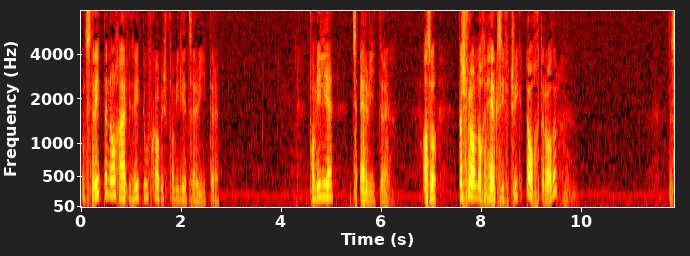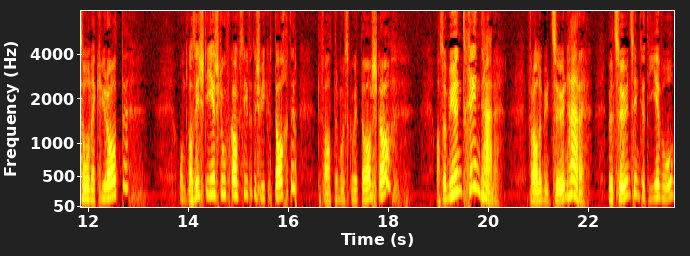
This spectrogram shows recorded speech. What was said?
Und das dritte nachher, die dritte Aufgabe ist, die Familie zu erweitern. Familie zu erweitern. Also, das war vor allem nachher her für die Schwiegertochter, oder? Der Sohn hat geheiratet. Und was ist die erste Aufgabe von der Schwiegertochter? Der Vater muss gut dastehen. Also müssen die Kinder her. Vor allem müssen die Söhne her. Weil die Söhne sind ja die, die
